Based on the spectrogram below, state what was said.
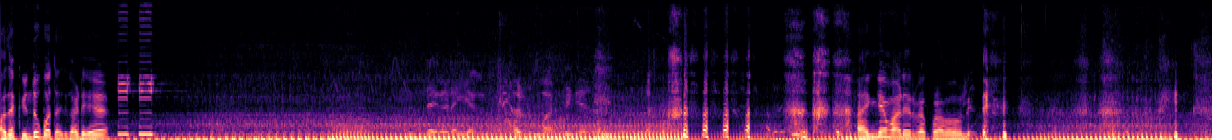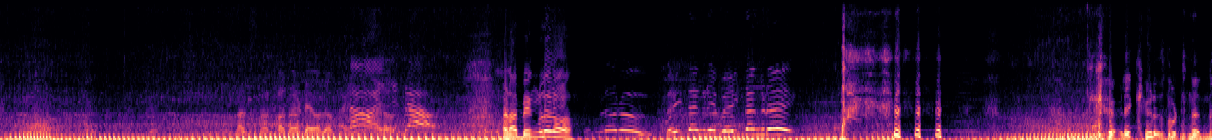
ಅದಕ್ಕೆ ಹಿಂದಕ್ಕೆ ಬರ್ತೈತೆ ಗಾಡಿ ಹಿಂದೆಗಡೆ ಹೆಂಗ್ ಕಟ್ ಮಾಡ್ತೀನಿ ಹಂಗೆ ಮಾಡಿರ್ಬೇಕು ಪ್ರಾಬಬ್ಲಿ ಅಣ್ಣ ಬೆಂಗಳೂರು? ಬೆಂಗಳೂರು ಬೆಳ್ತಂಗಡಿ ಬೆಳ್ತಂಗಡಿ. ಕೇಳಿ ಕೇಳಿಸ್ಬಿಟ್ಟು ನನ್ನ.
